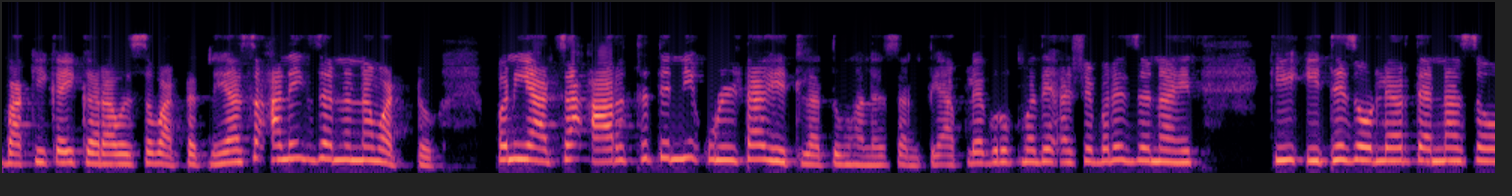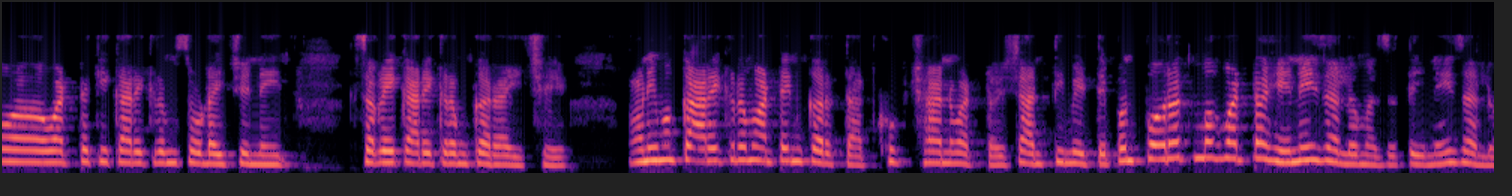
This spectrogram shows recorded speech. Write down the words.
बाकी काही करावंसं वाटत नाही. असं अनेक जणांना वाटतं. पण याचा अर्थ त्यांनी उलटा घेतला तुम्हाला सांगते. आपल्या ग्रुपमध्ये असे बरेच जण आहेत की इथे जोडल्यावर त्यांना असं वाटतं की कार्यक्रम सोडायचे नाहीत. सगळे कार्यक्रम करायचे. आणि मग कार्यक्रम अटेंड करतात. खूप छान वाटतं, शांती मिळते. पण परत मग वाटतं हे नाही झालं माझं, ते नाही झालं.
